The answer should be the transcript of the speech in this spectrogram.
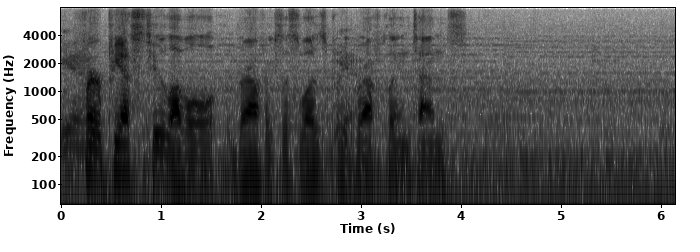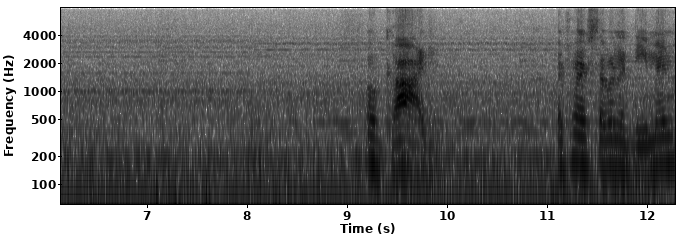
Yeah. for PS2 level graphics, this was pretty Yeah. graphically intense. oh God. They're trying to summon a demon.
